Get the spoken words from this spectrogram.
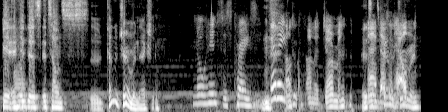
Okay, a hint is it sounds uh, kind of German actually. No hints is crazy. That ain't. Kind of German. It That kind doesn't of help. German.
